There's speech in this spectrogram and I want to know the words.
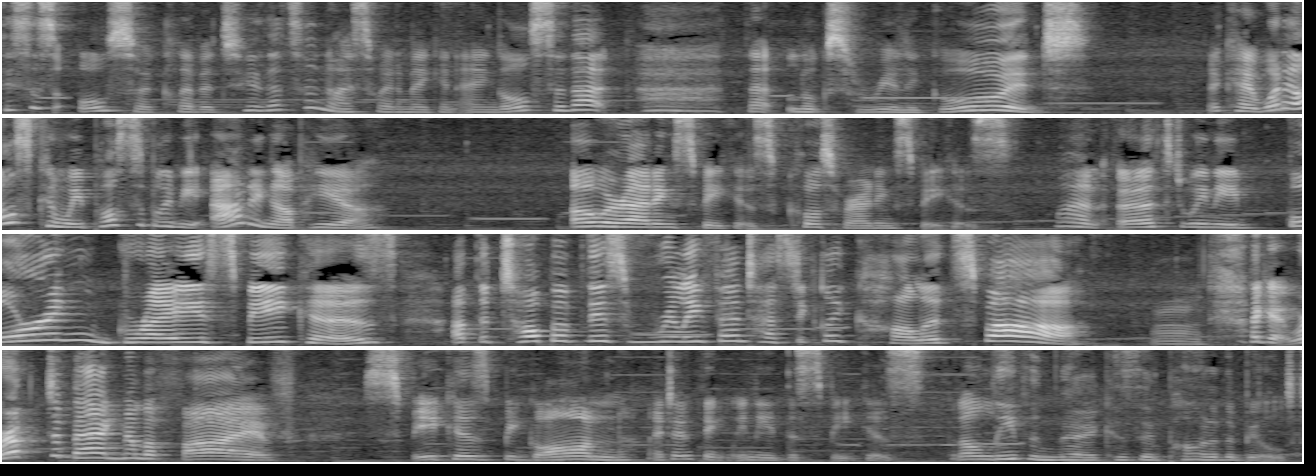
This is also clever too. That's a nice way to make an angle. So that, that looks really good. Okay, what else can we possibly be adding up here? Oh, we're adding speakers. Of course we're adding speakers. Why on earth do we need boring grey speakers at the top of this really fantastically coloured spa? Mm. Okay, we're up to bag number five. Speakers be gone. I don't think we need the speakers, but I'll leave them there because they're part of the build.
